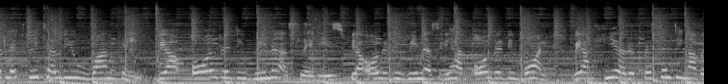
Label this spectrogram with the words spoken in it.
But let me tell you one thing. We are already winners, ladies. We are already winners. We have already won. We are here representing our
